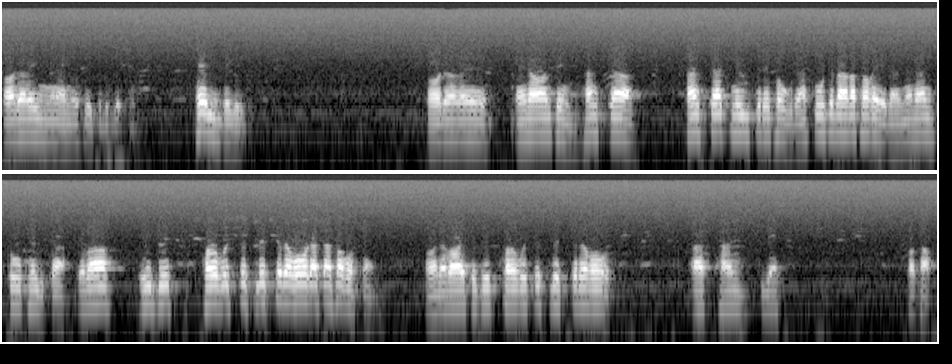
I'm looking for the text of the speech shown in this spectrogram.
Og det er ingen andre slike beslutninger. Heldigvis. Og det er en annen ting. Han skal, han skal knuse ditt hode. Han skulle ikke være forræder, men han skulle knuse. Det var i Guds forutbesluttede råd at han forrådte ham. Og det var etter Guds forutbesluttede råd at han gikk fortapt.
